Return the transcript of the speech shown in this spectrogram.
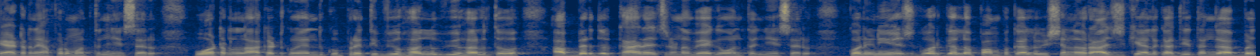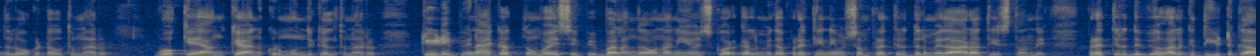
కేటర్ని అప్రమత్తం చేశారు. ఓటర్లను ఆకట్టుకునేందుకు ప్రతి వ్యూహాలు వ్యూహాలతో అభ్యర్థుల కార్యాచరణ వేగవంతం చేశారు. కొన్ని నియోజకవర్గాల్లో పంపకాల విషయంలో రాజకీయాలకు అతీతంగా అభ్యర్థులు ఒకటవుతున్నారు. ఒకే అంకె అనుకుని ముందుకెళ్తున్నారు. టీడీపీ నాయకత్వం వైసీపీ బలంగా ఉన్న నియోజకవర్గాల మీద ప్రతి నిమిషం ప్రత్యర్థుల మీద ఆరా తీస్తోంది. ప్రత్యర్థి వ్యూహాలకు ధీటుగా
